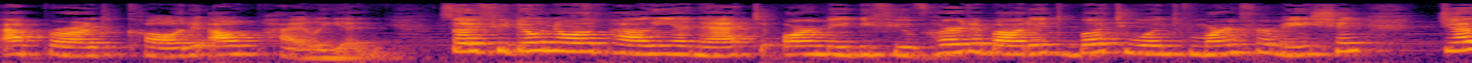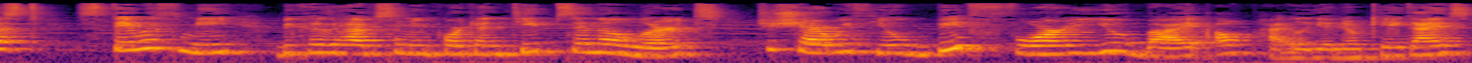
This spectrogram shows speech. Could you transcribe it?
a product called Alpilean. So if you don't know Alpilean yet or maybe if you've heard about it but you want more information, just stay with me because I have some important tips and alerts to share with you before you buy Alpilean, okay guys?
